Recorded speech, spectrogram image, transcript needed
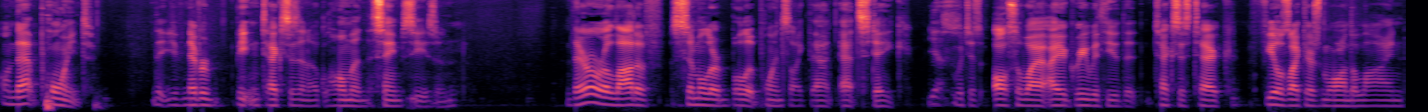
On that point that you've never beaten Texas and Oklahoma in the same season, there are a lot of similar bullet points like that at stake. Yes. Which is also why I agree with you that Texas Tech feels like there's more on the line.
